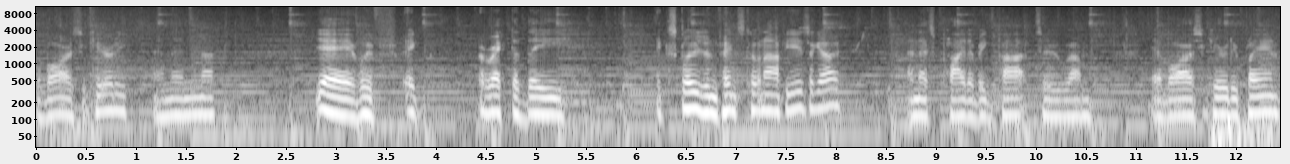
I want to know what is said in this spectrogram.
the biosecurity and then uh, yeah we've erected the exclusion fence two and a half years ago and that's played a big part to um, our biosecurity plan.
